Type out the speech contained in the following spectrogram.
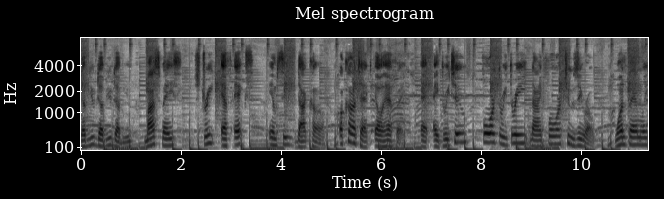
www.myspace.streetfxmc.com or contact El Jefe at 832-433-9420. One family,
